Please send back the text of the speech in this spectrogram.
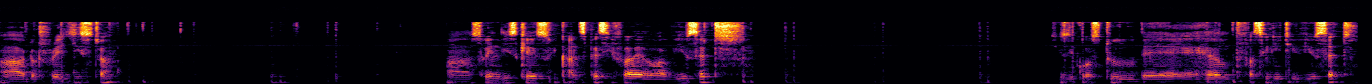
uh, dot register uh, so in this case we can specify our view set which is equals to the health facility view set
